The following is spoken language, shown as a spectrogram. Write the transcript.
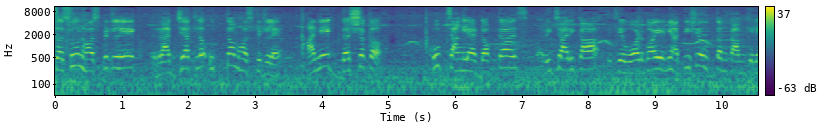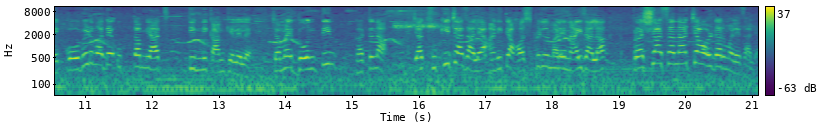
ससून हॉस्पिटल हे एक राज्यातलं उत्तम हॉस्पिटल आहे. अनेक दशकं खूप चांगल्या डॉक्टर्स रिचारिका तिथले वॉर्ड बॉय यांनी अतिशय उत्तम काम केले. कोविडमध्ये उत्तम याच टीमनी काम केलेलं आहे. त्यामुळे दोन तीन घटना ज्या चुकीच्या झाल्या आणि त्या हॉस्पिटलमुळे नाही झाला प्रशासनाच्या ऑर्डरमुळे झाल्या.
